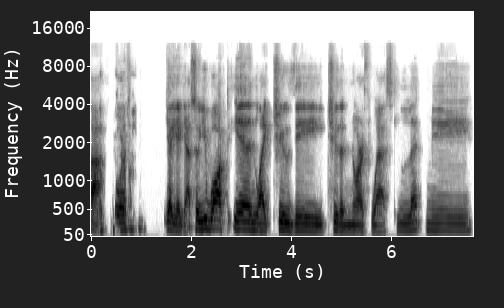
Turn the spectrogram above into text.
Ah, doors. Yeah, yeah, yeah. So you walked in like to the to the northwest. Let me.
